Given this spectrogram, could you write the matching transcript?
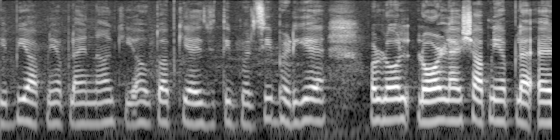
ये भी आपने अप्लाई ना किया हो तो आपकी आइज़ जितनी मर्ज़ी बड़ी है और लॉर्ड लैश आपने अप्लाई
